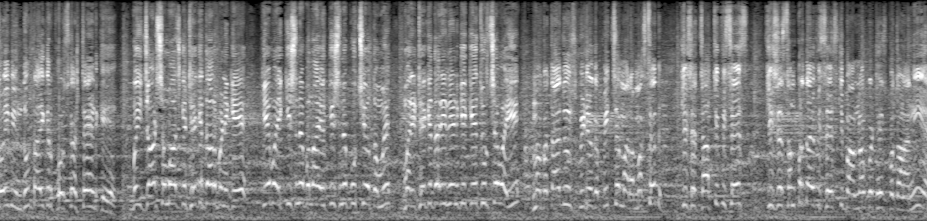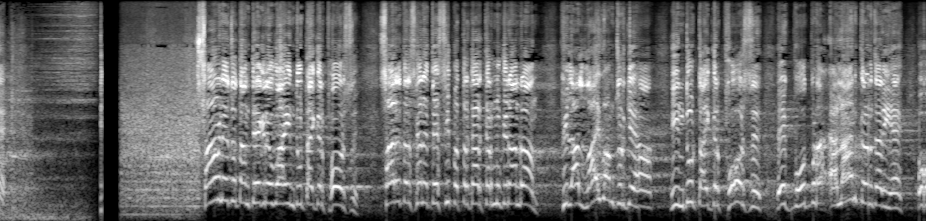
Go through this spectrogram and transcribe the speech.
तो ये भी हिंदू टाइगर फोर्स का स्टैंड के है। भाई जाट समाज के ठेकेदार बन गए के भाई किसने बुलायो किसने पूछियो तुम्हें? हमारी ठेकेदारी लेने की ज़रूरत है भाई। मैं बता दूँ इस वीडियो के पीछे हमारा मकसद किसी जाति विशेष किसी संप्रदाय विशेष की भावनाओं को ठेस पहुंचाना नहीं है। सामने जो तुम देख रहे हो वह हिंदू टाइगर फोर्स सारे दर्शकों ने देसी पत्रकार कर्मू के राम राम फ़िलहाल लाइव हम जुड़ गए हाँ। हिंदू टाइगर फोर्स एक बहुत बड़ा ऐलान करने जा रही है। वो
